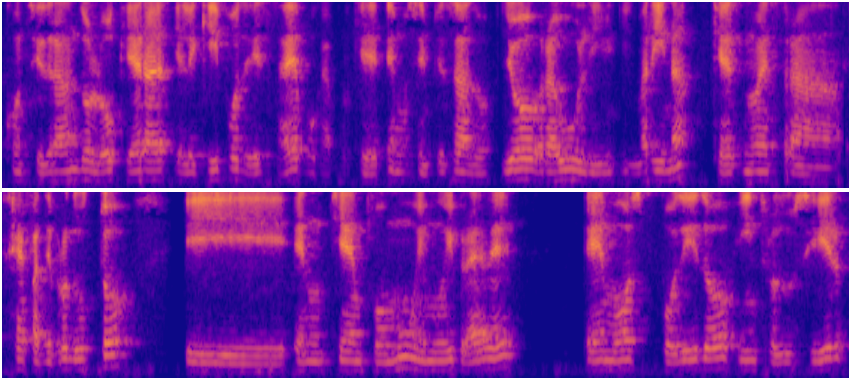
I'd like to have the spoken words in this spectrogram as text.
considerando lo que era el equipo de esta época, porque hemos empezado yo, Raúl y, Marina, que es nuestra jefa de producto, y en un tiempo muy, muy breve hemos podido introducir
